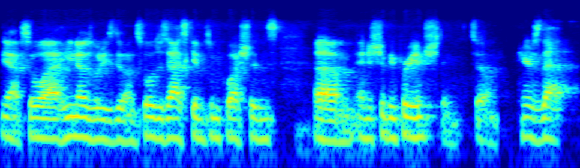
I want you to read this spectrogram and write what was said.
yeah, so uh, he knows what he's doing. So we'll just ask him some questions, um, and it should be pretty interesting. So here's that.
